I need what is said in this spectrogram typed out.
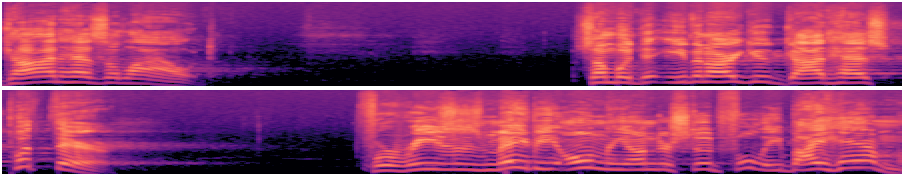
God has allowed. Some would even argue God has put there for reasons maybe only understood fully by Him.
